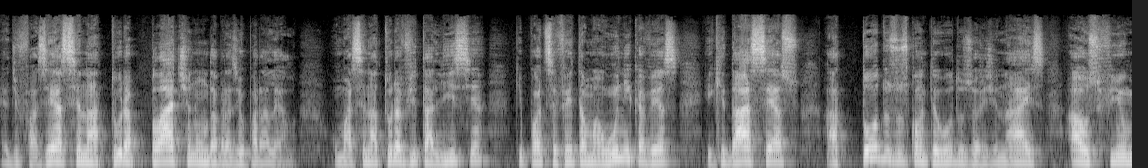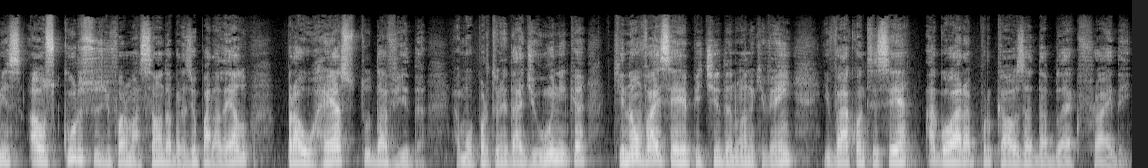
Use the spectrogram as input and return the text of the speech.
É de fazer a assinatura Platinum da Brasil Paralelo. Uma assinatura vitalícia que pode ser feita uma única vez e que dá acesso a todos os conteúdos originais, aos filmes, aos cursos de formação da Brasil Paralelo para o resto da vida. É uma oportunidade única que não vai ser repetida no ano que vem e vai acontecer agora por causa da Black Friday.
